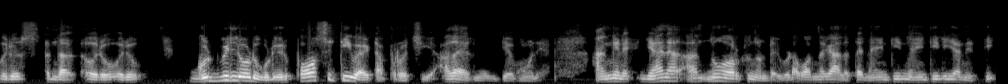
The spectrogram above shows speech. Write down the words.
ഒരു എന്താ ഒരു ഒരു ഗുഡ് വില്ലോട് കൂടി ഒരു പോസിറ്റീവായിട്ട് അപ്രോച്ച് ചെയ്യുക. അതായിരുന്നു വിജയമോഹനെ അങ്ങനെ ഞാൻ അന്നും ഓർക്കുന്നുണ്ട്. ഇവിടെ വന്ന കാലത്ത് നയന്റീൻ നയന്റിയിൽ ഞാൻ എത്തി.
